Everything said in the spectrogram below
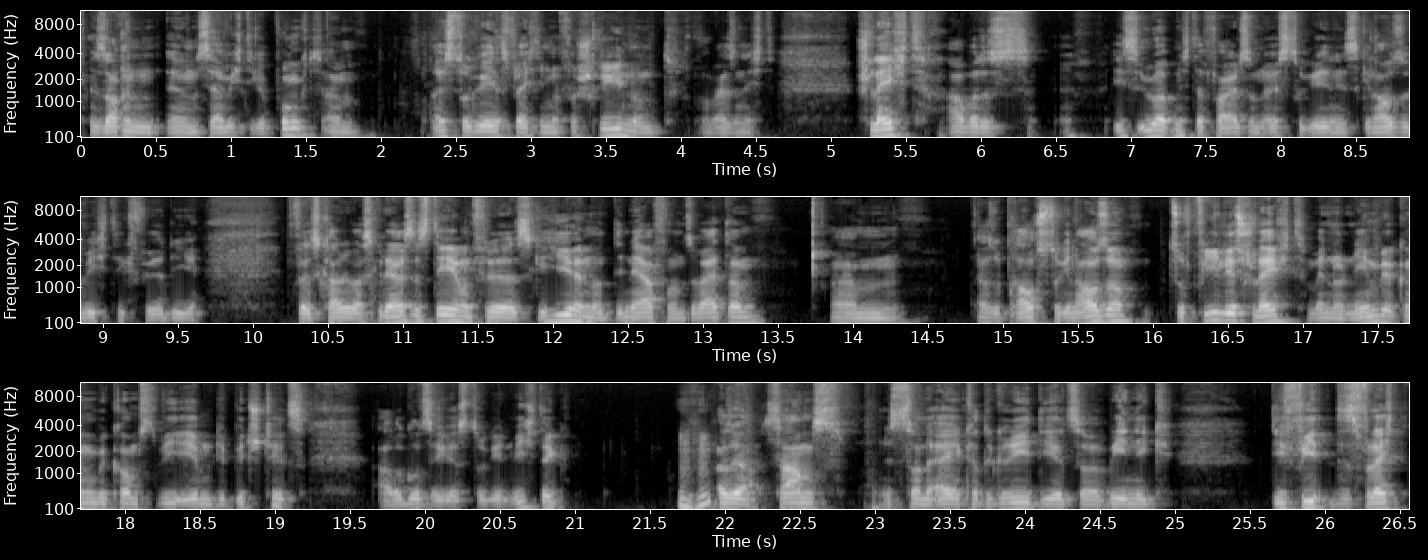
Das ist auch ein, ein sehr wichtiger Punkt. Ähm, Östrogen ist vielleicht immer verschrien und, weiß nicht, schlecht, aber das ist überhaupt nicht der Fall, sondern Östrogen ist genauso wichtig für, die, für das kardiovaskuläre System und für das Gehirn und die Nerven und so weiter. Ähm, also brauchst du genauso. Zu viel ist schlecht, wenn du Nebenwirkungen bekommst, wie eben die Bitch-Tits, aber grundsätzlich ist Östrogen wichtig. Mhm. Also ja, Sams ist so eine eigene Kategorie, die jetzt so wenig, die viel, das vielleicht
